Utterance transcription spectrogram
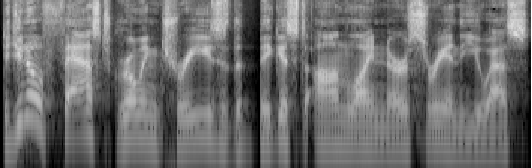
Did you know Fast Growing Trees is the biggest online nursery in the U.S.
